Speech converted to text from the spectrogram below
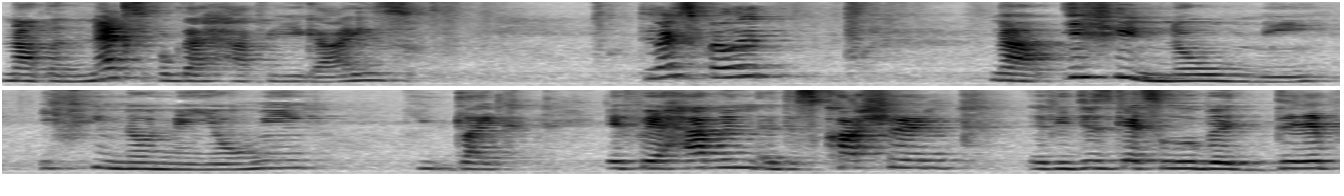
Now the next book that I have for you guys. Did I spell it? Now, if you know me, if you know Naomi, you, like if we're having a discussion, if it just gets a little bit deep,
